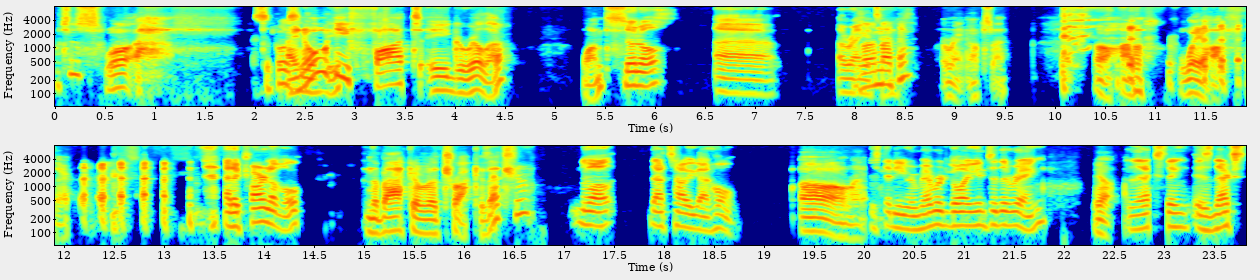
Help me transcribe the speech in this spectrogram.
Which is, well, I suppose. I know he fought a gorilla once. No, no. Uh, orangutan. Right. Oh, sorry. Oh, I'm way off there. At a carnival. In the back of a truck. Is that true? Well, that's how he got home. Oh, right. He said he remembered going into the ring. Yeah. And the next thing, his next,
